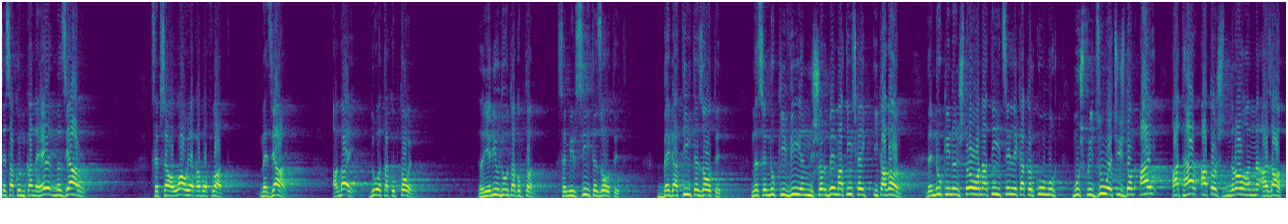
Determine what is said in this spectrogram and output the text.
se sa kur më kanë hedhë në zjarr. Sepse Allahu ja ka bo flakë me zjarr. Andaj duhet ta kuptojmë dhe njeriu duhet ta kupton se mirësitë e Zotit, begatitë e Zotit, nëse nuk i vijen në shërbim atij çka i ka dhënë dhe nuk i nënshtrohen atij i cili ka kërku m'u, m'u shfrytëzue qysh don ai, atëherë ato shndërrohen në azab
